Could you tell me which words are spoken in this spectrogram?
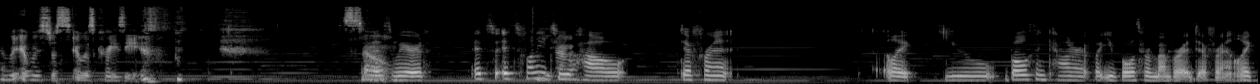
It was just, it was crazy. so that is weird. It's it's funny yeah. too how different, like you both encounter it, but you both remember it different. Like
